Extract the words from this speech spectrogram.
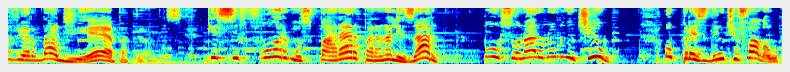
A verdade é, patriotas, que se formos parar para analisar, Bolsonaro não mentiu. O presidente falou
